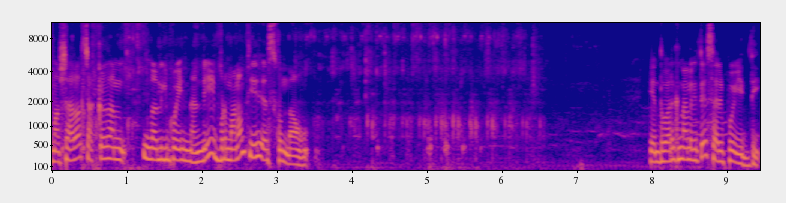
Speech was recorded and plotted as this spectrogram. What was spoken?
మసాలా చక్కగా నలిగిపోయిందండి. ఇప్పుడు మనం తీసేసుకుందాము. ఇంతవరకు నలిగితే సరిపోయిద్ది.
